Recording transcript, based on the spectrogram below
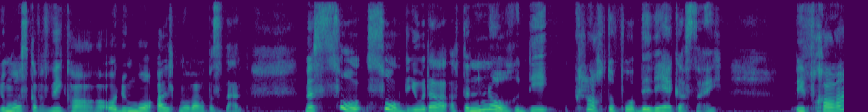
Du må skaffe vikarer, og må, alt må være på stell. Men så så vi jo det at når de klarte å få bevege seg fra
